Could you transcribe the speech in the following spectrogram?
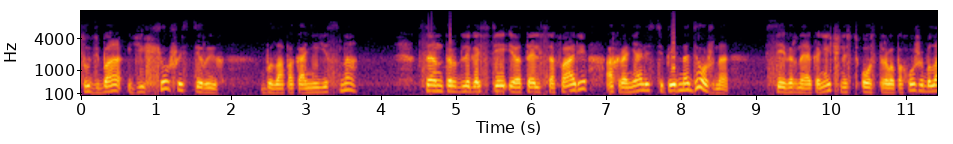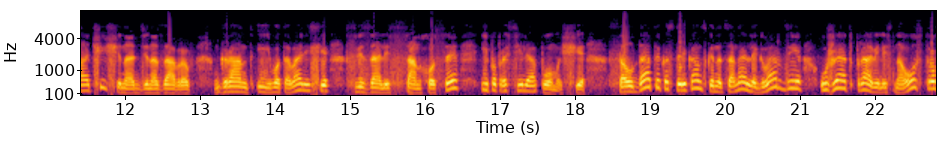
Судьба еще шестерых была пока не ясна. Центр для гостей и отель «Сафари» охранялись теперь надежно. Северная оконечность острова, похоже, была очищена от динозавров. Грант и его товарищи связались с Сан-Хосе и попросили о помощи. Солдаты Костариканской национальной гвардии уже отправились на остров,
